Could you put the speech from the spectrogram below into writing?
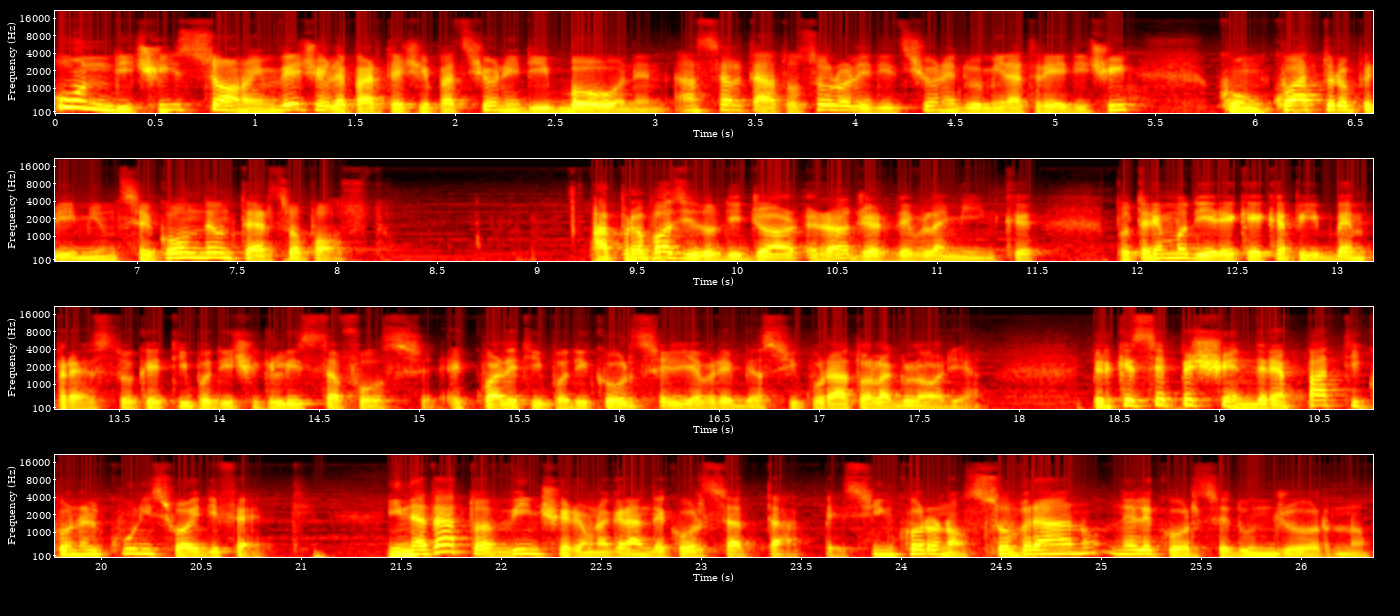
11 sono invece le partecipazioni di Bonen, ha saltato solo l'edizione 2013 con quattro primi, un secondo e un terzo posto. A proposito di Roger de Vlaminck, Potremmo dire che capì ben presto che tipo di ciclista fosse e quale tipo di corse gli avrebbe assicurato la gloria, perché seppe scendere a patti con alcuni suoi difetti. Inadatto a vincere una grande corsa a tappe, si incoronò sovrano nelle corse d'un giorno.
